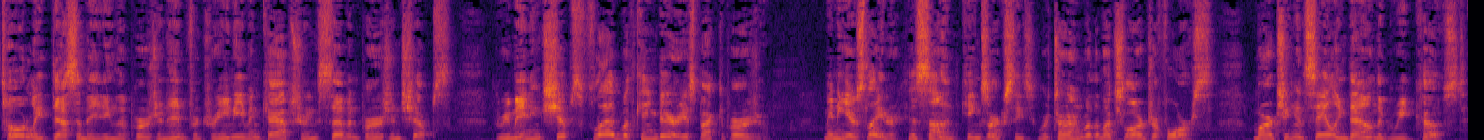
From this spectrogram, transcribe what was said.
totally decimating the Persian infantry and even capturing seven Persian ships. The remaining ships fled with King Darius back to Persia. Many years later, his son, King Xerxes, returned with a much larger force, marching and sailing down the Greek coast.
